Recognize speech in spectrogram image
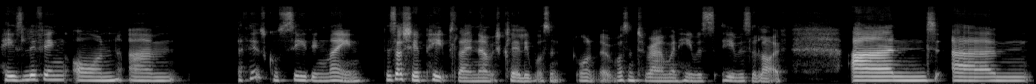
He's living on, um, I think it's called Seething Lane. There's actually a Pepys Lane now, which clearly wasn't it wasn't around when he was he was alive, and um,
